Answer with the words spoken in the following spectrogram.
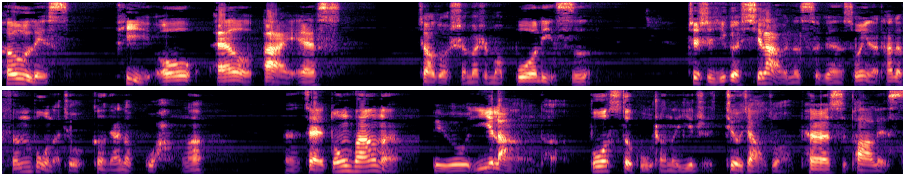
polis，p o l i s。叫做什么什么波利斯，这是一个希腊文的词根，所以呢，它的分布呢就更加的广了。嗯，在东方呢，比如伊朗的波斯的古城的遗址就叫做 Persepolis，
